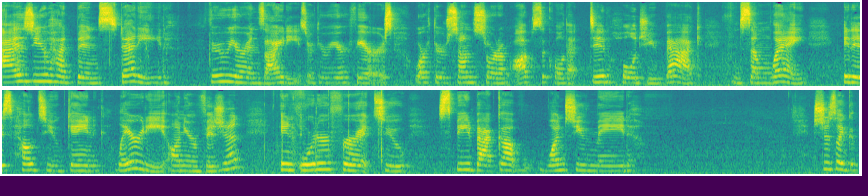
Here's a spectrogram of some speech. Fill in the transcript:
as you had been studied through your anxieties or through your fears or through some sort of obstacle that did hold you back in some way, it has helped you gain clarity on your vision in order for it to speed back up once you've made it's just like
